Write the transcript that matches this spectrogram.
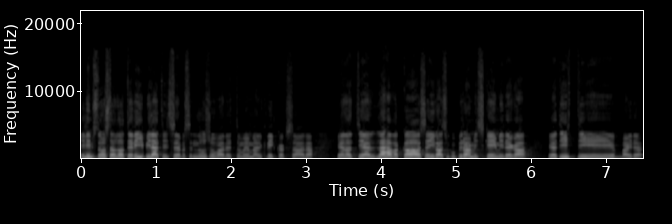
inimesed ostavad loteriipileteid sellepärast, et nad usuvad, et on võimalik rikkaks saada. ja nad ja lähevad kaasa igasugu püramiidskeemidega ja tihti, ma ei tea,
